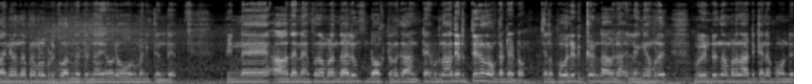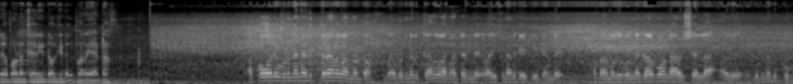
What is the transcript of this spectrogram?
പനി വന്നപ്പോൾ നമ്മൾ ഇവിടേക്ക് വന്നിട്ടുണ്ട്. അതിന് ഒരു ഓർമ്മ എനിക്കുണ്ട്. പിന്നെ ആ തന്നെ അപ്പോൾ നമ്മൾ എന്തായാലും ഡോക്ടറെ കാണട്ടെ. ഇവിടുന്ന് ആദ്യം എടുത്തിട്ട് നോക്കട്ടെ കേട്ടോ ചിലപ്പോൾ ഓൽ എടുക്കണ്ടാവില്ല. ഇല്ലെങ്കിൽ നമ്മൾ വീണ്ടും നമ്മുടെ നാട്ടിൽ തന്നെ പോകേണ്ടി വരും. അപ്പോൾ അവിടെ കയറിയിട്ട് നോക്കിയിട്ട് പറയാം കേട്ടോ അപ്പോൾ ഓൽ ഇവിടുന്ന് തന്നെ എടുത്തരാന്ന് പറഞ്ഞു കേട്ടോ ഇവിടുന്ന് എടുക്കാന്ന് പറഞ്ഞിട്ടുണ്ട്. വൈഫിനാണ്ട് കയറ്റിയിട്ടുണ്ട്. അപ്പോൾ നമുക്ക് കുന്നക്കാവ് പോകേണ്ട ആവശ്യമില്ല. അവർ ഇവിടുന്ന് എടുക്കും.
